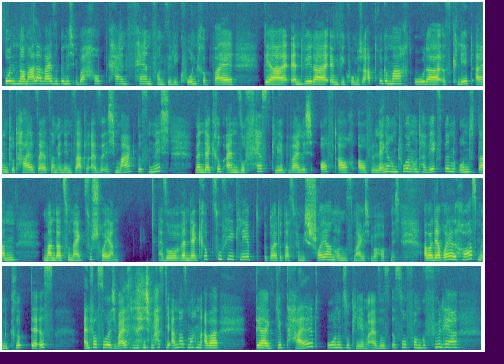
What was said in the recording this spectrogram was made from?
Und normalerweise bin ich überhaupt kein Fan von Silikongrip, weil der entweder irgendwie komische Abdrücke macht oder es klebt einen total seltsam in den Sattel. Also ich mag das nicht, wenn der Grip einen so festklebt, weil ich oft auch auf längeren Touren unterwegs bin und dann man dazu neigt zu scheuern. Also wenn der Grip zu viel klebt, bedeutet das für mich scheuern und das mag ich überhaupt nicht. Aber der Royal Horseman Grip, der ist einfach so, ich weiß nicht, was die anders machen, aber der gibt Halt, ohne zu kleben. Also es ist so vom Gefühl her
